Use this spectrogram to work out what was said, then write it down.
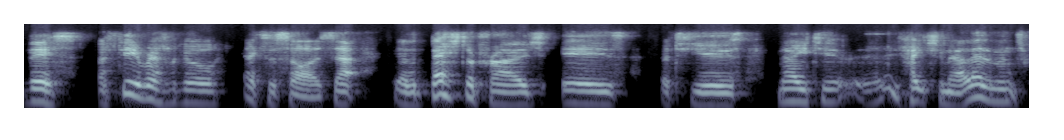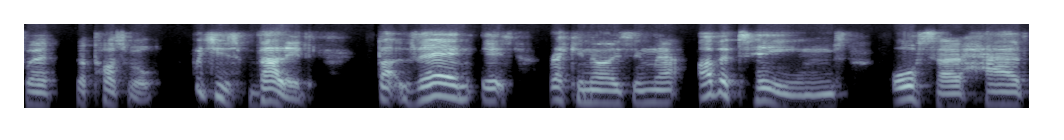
this a theoretical exercise that you know, the best approach is to use native uh, HTML elements where, where possible, which is valid. But then it's recognizing that other teams also have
